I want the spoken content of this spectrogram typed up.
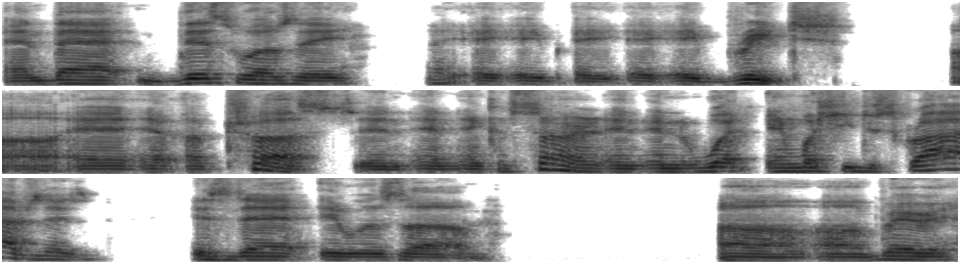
and that this was a a a a, a, breach uh, and, of trust and, and, and concern. And, and what and what she describes is is that it was um, uh, uh, very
